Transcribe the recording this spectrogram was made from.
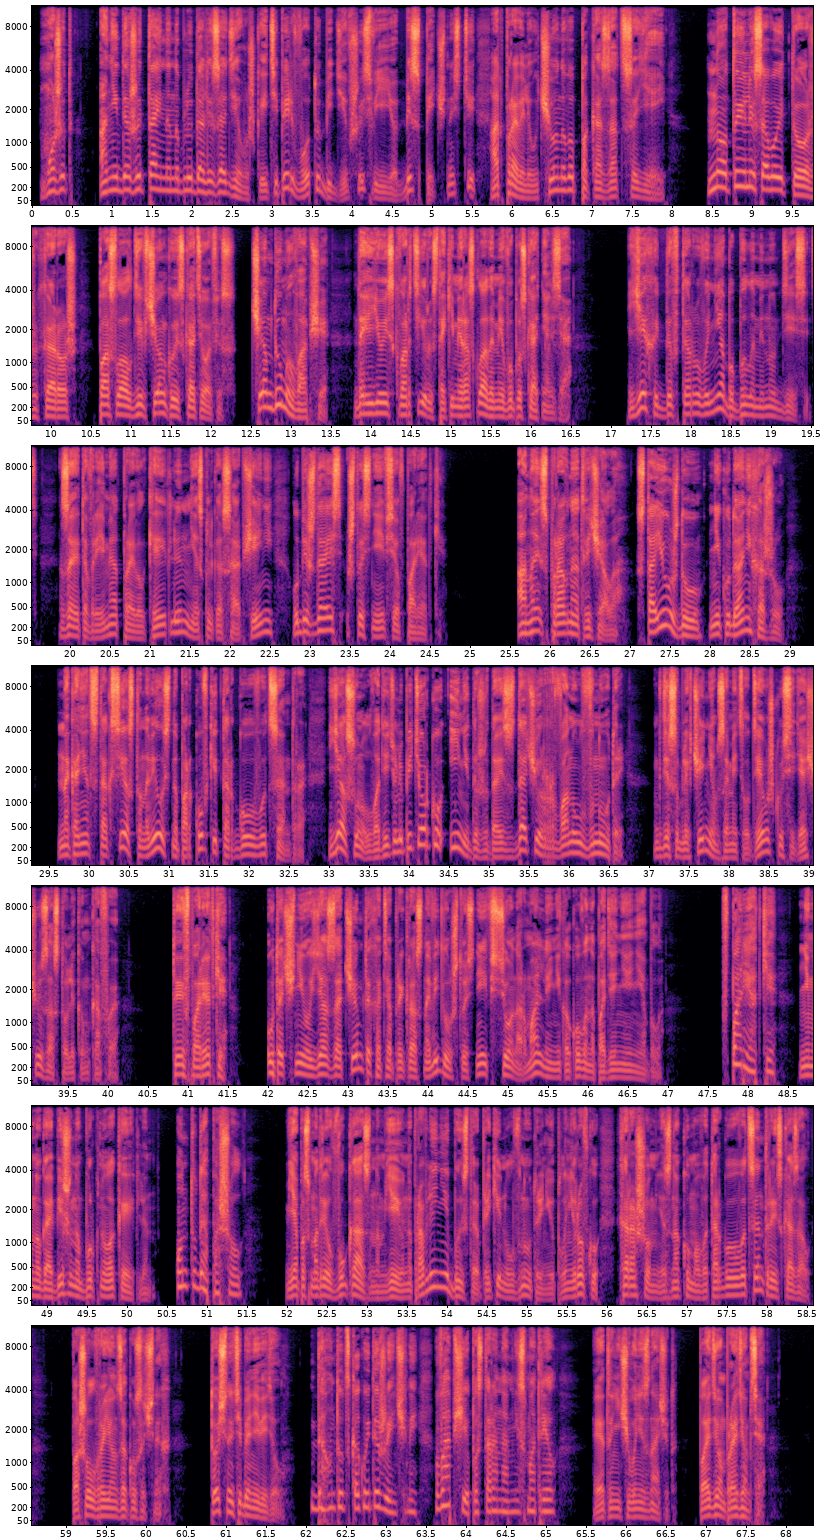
Может, они даже тайно наблюдали за девушкой, и теперь, вот убедившись в ее беспечности, отправили ученого показаться ей — «Но ты, лесовой, тоже хорош», — послал девчонку искать офис. «Чем думал вообще? Да ее из квартиры с такими раскладами выпускать нельзя». Ехать до второго неба было минут десять. За это время отправил Кейтлин несколько сообщений, убеждаясь, что с ней все в порядке. Она исправно отвечала. «Стою, жду, никуда не хожу». Наконец такси остановилось на парковке торгового центра. Я сунул водителю пятерку и, не дожидаясь сдачи, рванул внутрь, где с облегчением заметил девушку, сидящую за столиком кафе. «Ты в порядке?» — уточнил я зачем-то, хотя прекрасно видел, что с ней все нормально и никакого нападения не было. «В порядке», — немного обиженно буркнула Кейтлин. «Он туда пошел». Я посмотрел в указанном ею направлении, быстро прикинул внутреннюю планировку хорошо мне знакомого торгового центра и сказал «Пошел в район закусочных. Точно тебя не видел?» «Да он тут с какой-то женщиной. Вообще по сторонам не смотрел». «Это ничего не значит. Пойдем, пройдемся».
